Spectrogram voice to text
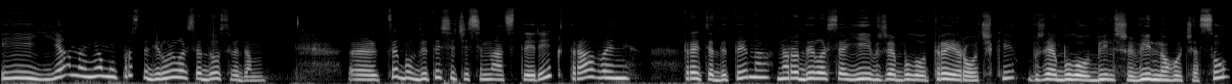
І я на ньому просто ділилася досвідом. Е, Це був 2017 рік, травень. Третя дитина народилася, їй вже було три рочки, вже було більше вільного часу,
